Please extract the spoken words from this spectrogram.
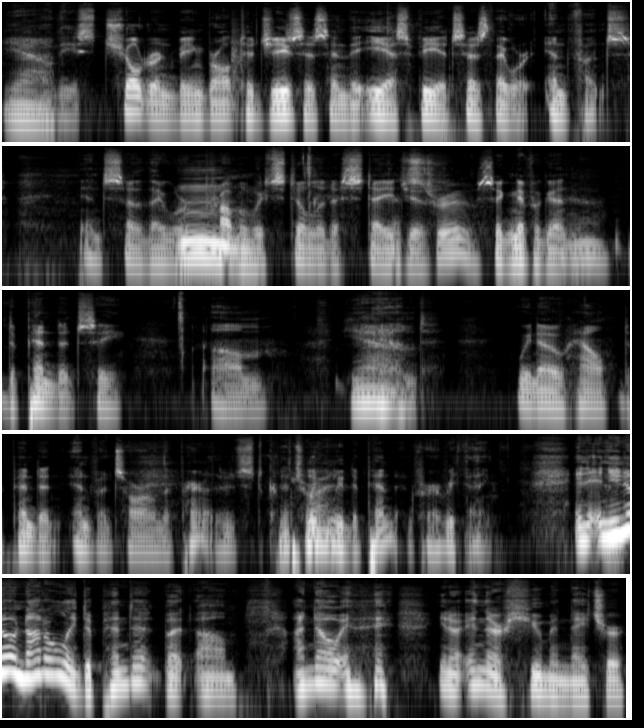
Yeah. Uh, these children being brought to Jesus in the ESV, it says they were infants. And so they were probably still at a stage. That's of true. significant dependency. Yeah. And we know how dependent infants are on their parents. They're just completely right. dependent for everything. And and you know, not only dependent, but um, I know in you know in their human nature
